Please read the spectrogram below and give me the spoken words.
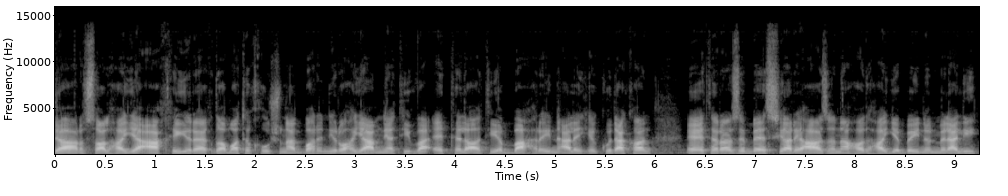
در سالهای اخیر اقدامات خشونتبار نیروهای امنیتی و اطلاعاتی بحرین علیه کودکان اعتراض بسیاری از نهادهای بین المللی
